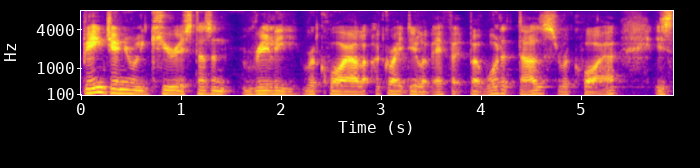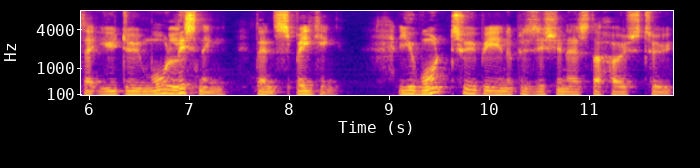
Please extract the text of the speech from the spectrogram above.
being genuinely curious doesn't really require a great deal of effort, but what it does require is that you do more listening than speaking. You want to be in a position as the host to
